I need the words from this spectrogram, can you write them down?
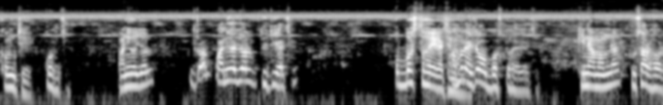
কমছে? কমছে। পানীয় জল? জল পানীয় জল ঠিকই আছে। অভ্যস্ত হয়ে গেছে আমরা এটা অভ্যস্ত হয়ে গেছে। কি নাম আপনার? তুষার হর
